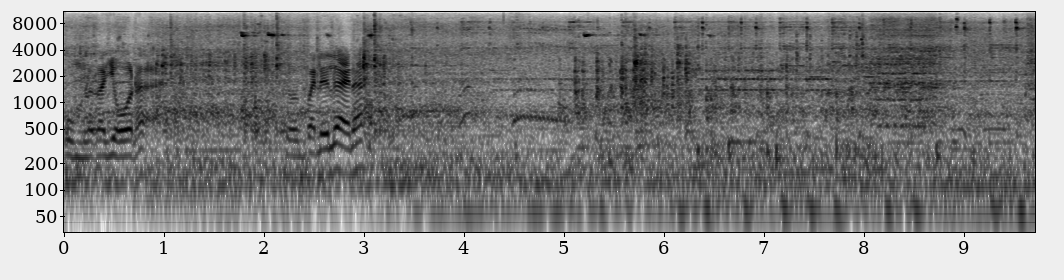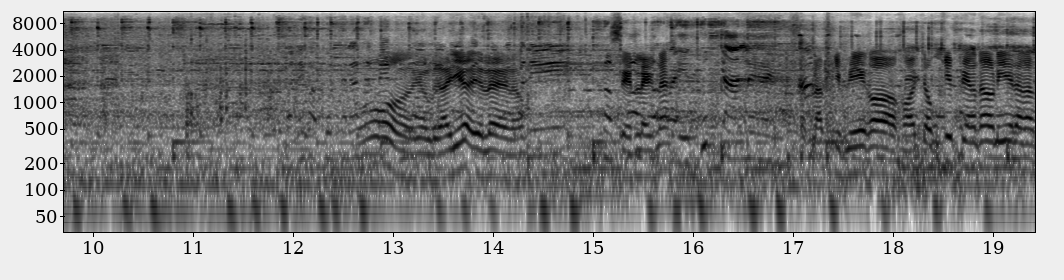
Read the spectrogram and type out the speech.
อุ้มแล้วก็โยนฮะโยนไปเรื่อยๆนะโอ้ยังเหลือเยอะอยู่เลยนะครับเศษเหล็กนะสำหรับคลิปนี้ก็ขอจบคลิปเพียงเท่านี้นะครับ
